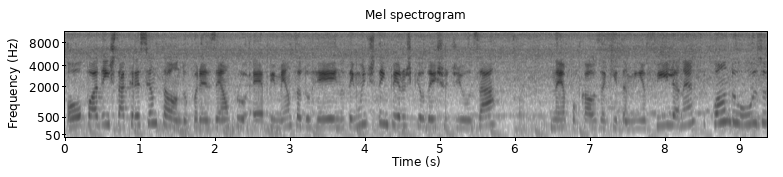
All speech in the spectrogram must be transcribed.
ou podem estar acrescentando, por exemplo, é pimenta do reino. Tem muitos temperos que eu deixo de usar, né, por causa aqui da minha filha, né? E quando uso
